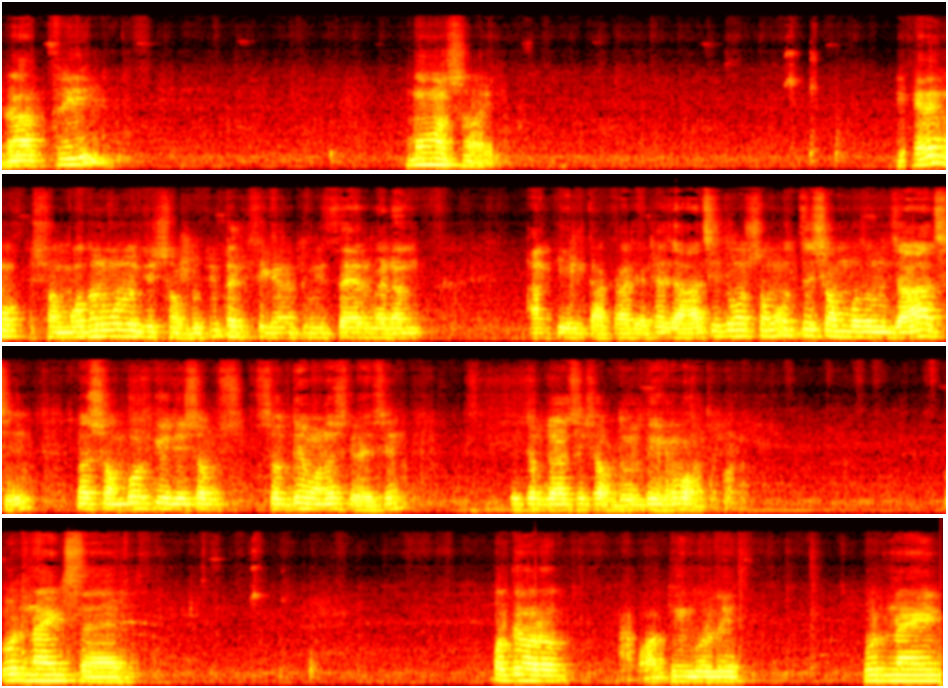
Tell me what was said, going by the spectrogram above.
রাত্রি মহাশয়। এখানে সম্বোধনমূলক যে শব্দটি থাকে সেখানে তুমি স্যার, ম্যাডাম, আঙ্কেল, কাকা, জ্যাঠা, যা আছে, তোমার সমস্ত সম্বোধন যা আছে, তোমার সম্পর্কীয় যেসব শ্রদ্ধেয় মানুষ রয়েছে, সেসব যা আছে, শব্দগুলো এখানে বহাতে পারো গুড নাইট, স্যার। বলতে পারো, আবার তুমি বললে গুড নাইট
